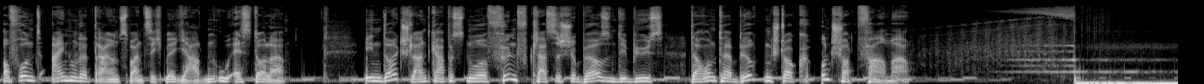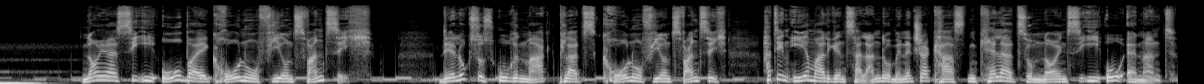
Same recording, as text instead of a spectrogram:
auf rund 123 Milliarden US-Dollar. In Deutschland gab es nur fünf klassische Börsendebüts, darunter Birkenstock und Schott Pharma. Neuer CEO bei Chrono24. Der Luxusuhrenmarktplatz Chrono24 hat den ehemaligen Zalando-Manager Carsten Keller zum neuen CEO ernannt.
